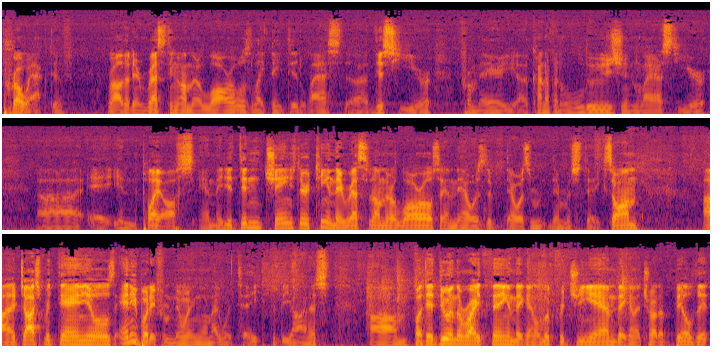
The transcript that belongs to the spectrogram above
proactive rather than resting on their laurels like they did last uh, this year from a uh, kind of an illusion last year uh, in the playoffs, and they didn't change their team. They rested on their laurels, and that was the, that was their mistake. So I'm uh, Josh McDaniels, anybody from New England, I would take, to be honest. Um, but they're doing the right thing, and they're going to look for GM. They're going to try to build it.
